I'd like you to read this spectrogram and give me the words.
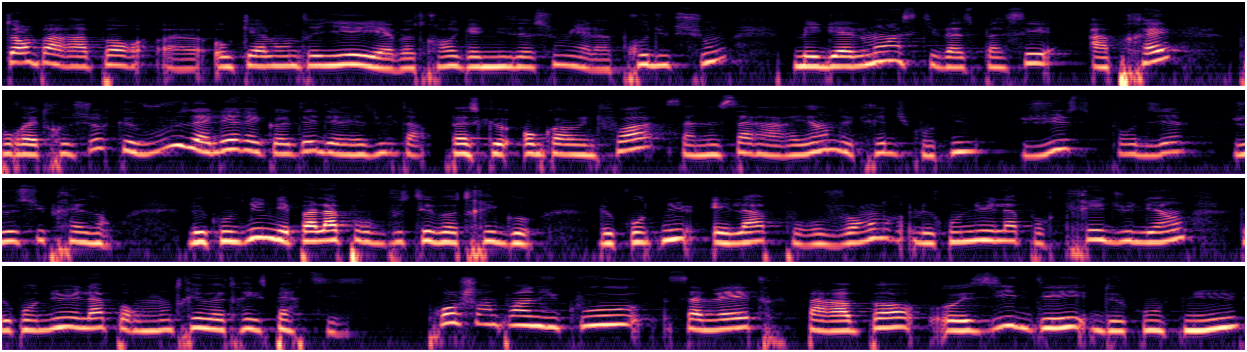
tant par rapport euh, au calendrier et à votre organisation et à la production, mais également à ce qui va se passer après pour être sûr que vous allez récolter des résultats. Parce que, encore une fois, ça ne sert à rien de créer du contenu juste pour dire je suis présent. Le contenu n'est pas là pour booster votre ego. Le contenu est là pour vendre, le contenu est là pour créer du lien, le contenu est là pour montrer votre expertise. Prochain point du coup, ça va être par rapport aux idées de contenu.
